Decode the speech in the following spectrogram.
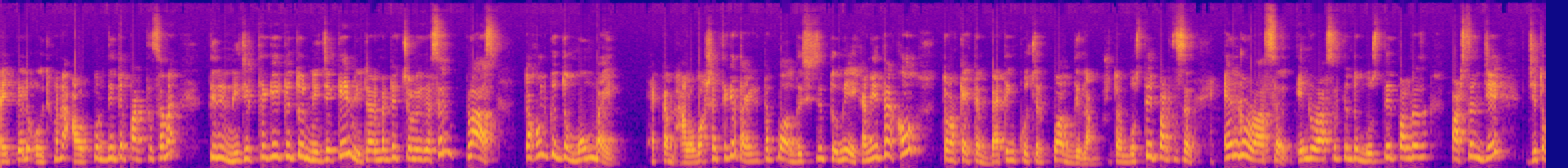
আইপিএল ওই ধরনের আউটপুট দিতে পারতেছে না, তিনি নিজের থেকে কিন্তু নিজেকে রিটায়ারমেন্টে চলে গেছেন। প্লাস তখন কিন্তু মুম্বাই একটা ভালোবাসা থেকে তাকে একটা পদ যে তুমি এখানেই থাকো, তোমাকে একটা ব্যাটিং কোচের পদ দিলাম। সুতরাং বুঝতেই পারতেছেন এন্ড্রু রাসেল এন্ড্রু রাসেল কিন্তু বুঝতেই পারছেন যে যেহেতু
